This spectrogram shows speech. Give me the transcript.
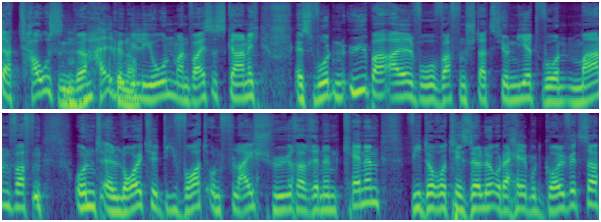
Hunderttausende, halbe genau. Millionen, man weiß es gar nicht. Es wurden überall, wo Waffen stationiert wurden, Mahnwaffen und äh, Leute, die Wort- und Fleischhörerinnen kennen, wie Dorothee Sölle oder Helmut Gollwitzer,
